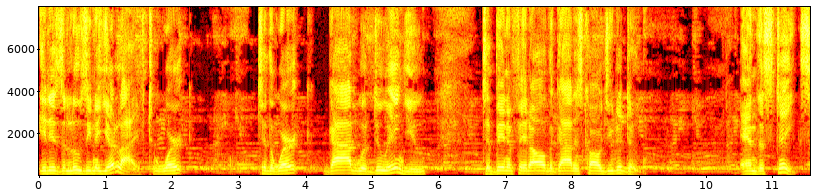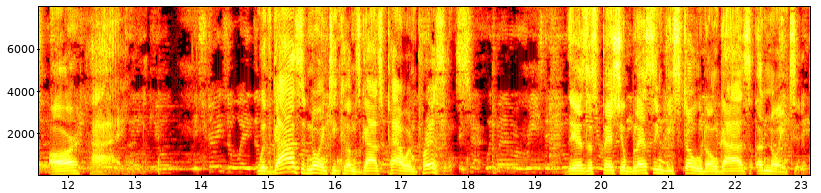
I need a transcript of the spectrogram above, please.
It is the losing of your life to work, to the work God will do in you to benefit all that God has called you to do. And the stakes are high. With God's anointing comes God's power and presence. There's a special blessing bestowed on God's anointed.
